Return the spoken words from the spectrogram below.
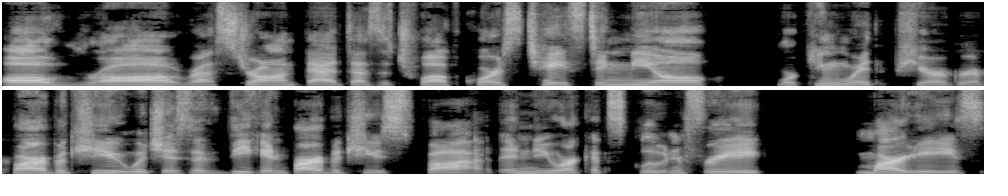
all raw restaurant that does a 12 course tasting meal working with Pure Grit Barbecue, which is a vegan barbecue spot in New York. It's gluten free. Marty's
